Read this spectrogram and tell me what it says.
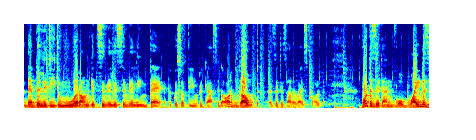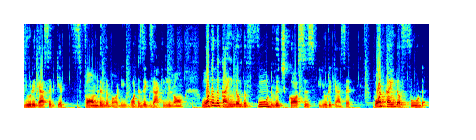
the ability to move around gets severely severely impaired because of the uric acid or gout as it is otherwise called. What is it and why does uric acid get formed in the body? What is exactly wrong? What are the kind of the food which causes uric acid? What kind of food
